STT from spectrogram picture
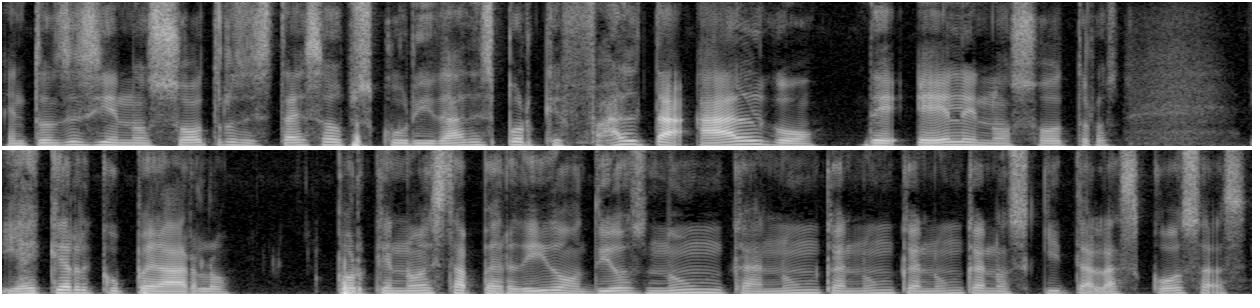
Entonces si en nosotros está esa obscuridad es porque falta algo de Él en nosotros y hay que recuperarlo porque no está perdido. Dios nunca, nunca, nunca, nunca nos quita las cosas,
